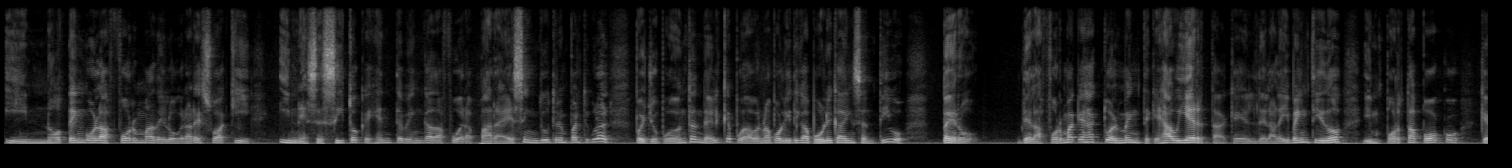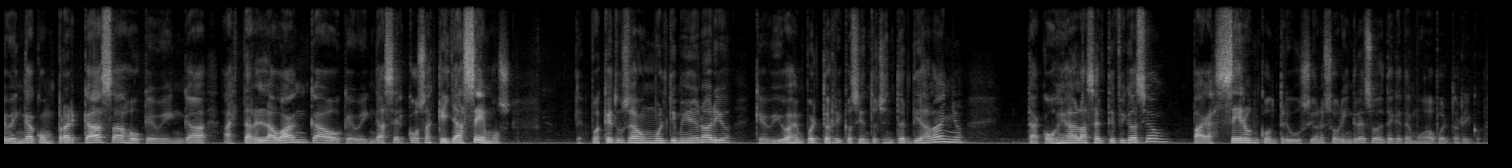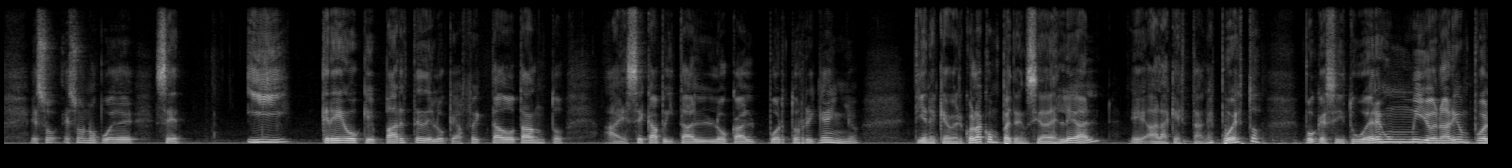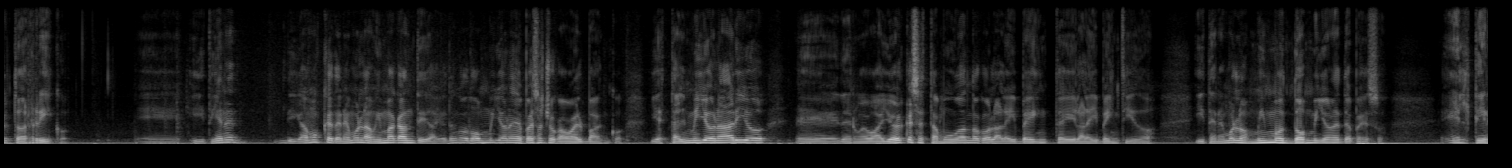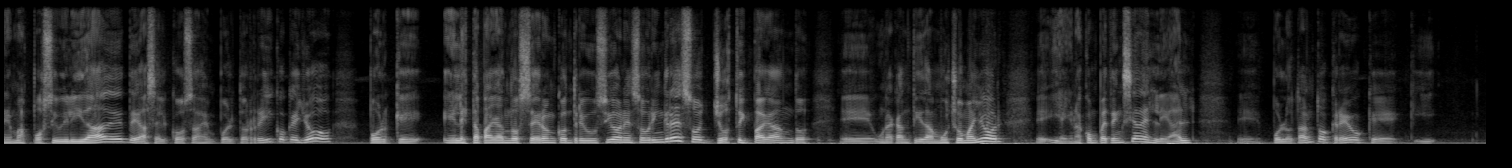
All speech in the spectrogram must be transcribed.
y no tengo la forma de lograr eso aquí y necesito que gente venga de afuera para esa industria en particular, pues yo puedo entender que puede haber una política pública de incentivo. Pero de la forma que es actualmente, que es abierta, que el de la ley 22 importa poco que venga a comprar casas o que venga a estar en la banca o que venga a hacer cosas que ya hacemos, después que tú seas un multimillonario, que vivas en Puerto Rico 180 días al año, te acoges a la certificación, pagas cero en contribuciones sobre ingresos desde que te mudas a Puerto Rico. Eso, eso no puede ser. Y creo que parte de lo que ha afectado tanto a ese capital local puertorriqueño tiene que ver con la competencia desleal eh, a la que están expuestos. Porque si tú eres un millonario en Puerto Rico eh, y tienes, digamos que tenemos la misma cantidad, yo tengo dos millones de pesos chocados en el banco, y está el millonario eh, de Nueva York que se está mudando con la ley 20 y la ley 22, y tenemos los mismos dos millones de pesos. Él tiene más posibilidades de hacer cosas en Puerto Rico que yo, porque él está pagando cero en contribuciones sobre ingresos, yo estoy pagando eh, una cantidad mucho mayor eh, y hay una competencia desleal. Por lo tanto, creo que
